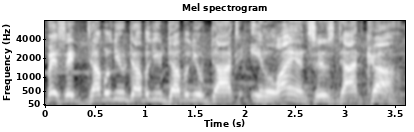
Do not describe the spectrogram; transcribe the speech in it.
visit www.eliances.com.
